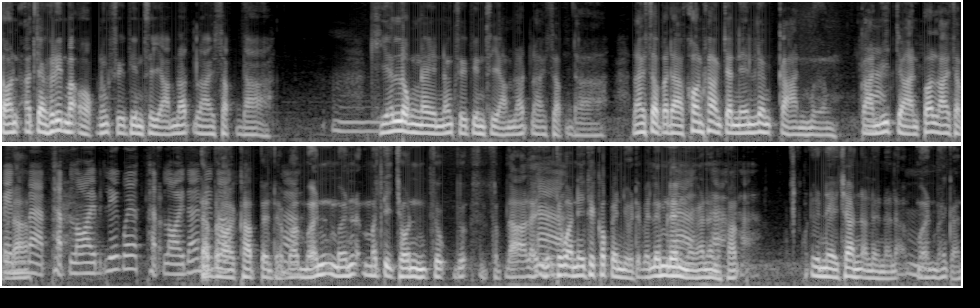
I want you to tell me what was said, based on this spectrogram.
ตอนอาจารย์คริสมาออกหนังสือพิมพ์สยามรัฐรายสัปดาห์ เขียนลงในหนังสือพิมพ์สยามรัฐรายสัปดาห์ รายสัปดาห์ค่อนข้างจะเน้นเรื่องการเมือง การวิจารณ์เพราะรายสัปเป็นดาห์แบบแท็บลอยด์เรียกว่าแท็บลอยด์ได้ไหมแต่คะรอยครับเป็นแต่ว่าค่ะเหมือนเหมือนมติชนสุสุสัปดาห์อะไรค่ะทุกวันนี้ที่เขาเป็นอยู่จะเป็นเล่มๆอย่างนั้นนะครับค่ะหรือเนชั่นอะไรนั่นนะเหมือนเหมือนกัน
